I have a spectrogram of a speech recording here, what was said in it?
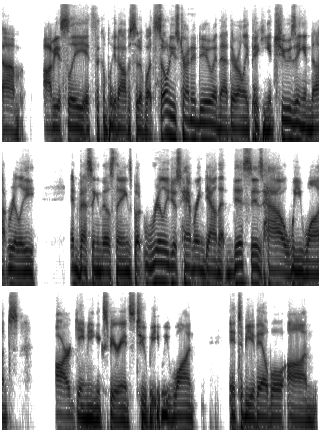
Um, obviously, it's the complete opposite of what Sony's trying to do, and that they're only picking and choosing and not really investing in those things, but really just hammering down that this is how we want our gaming experience to be. We want it to be available on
